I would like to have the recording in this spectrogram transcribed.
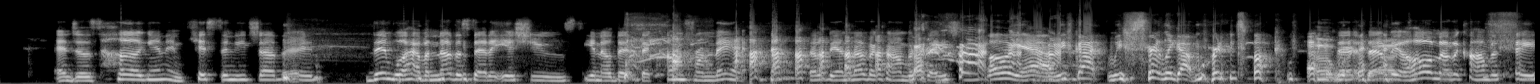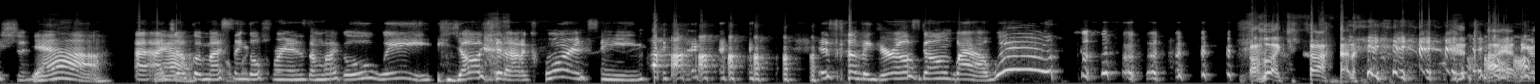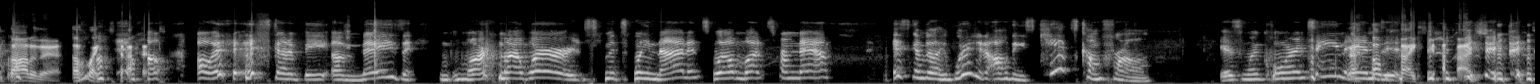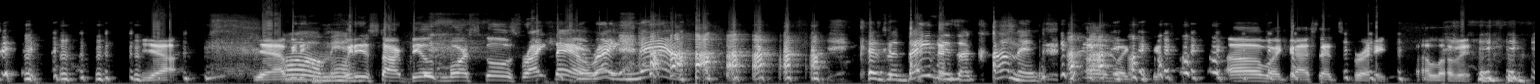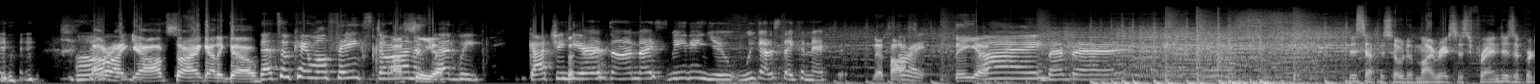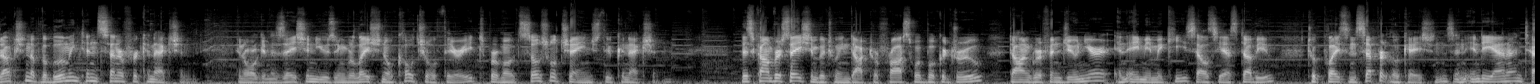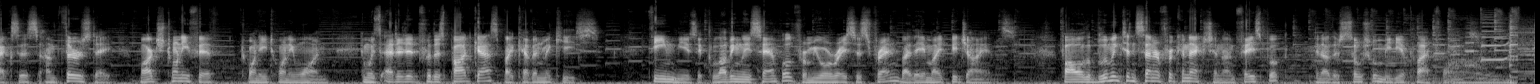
and just hugging and kissing each other. And then we'll have another set of issues, you know, that that come from that. That'll be another conversation. Oh yeah, we've got we've certainly got more to talk about. Oh, That, that'll be a whole nother conversation. yeah. I, Yeah. I joke with my oh, my single friends. I'm like, oh, we, y'all get out of quarantine. It's gonna be girls gone wild. Woo! Oh my god! I hadn't even thought of that. Oh my god! oh, oh, it- it's gonna be amazing. Mark my words. Between nine and twelve months from now, it's gonna be like, where did all these kids come from? It's when quarantine ended. Oh my gosh! Yeah, yeah. We, Oh, need, man. we need to start building more schools right now, right? right now, because the babies are coming. Oh my god! Oh my gosh, that's great. I love it. All right, y'all. I'm sorry, I gotta go. That's okay. Well, thanks, Don. I'll I'm glad we got you Here, here. Don. Nice meeting you. We got to stay connected. That's awesome. All right. See ya. Bye. Bye bye. This episode of My Racist Friend is a production of the Bloomington Center for Connection, an organization using relational cultural theory to promote social change through connection. This conversation between Dr. Froswa' Booker Drew, Don Griffin Jr., and Amy McKees, LCSW, took place in separate locations in Indiana and Texas on Thursday, March 25th, 2021, and was edited for this podcast by Kevin McKees. Theme music lovingly sampled from Your Racist Friend by They Might Be Giants. Follow the Bloomington Center for Connection on Facebook and other social media platforms.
